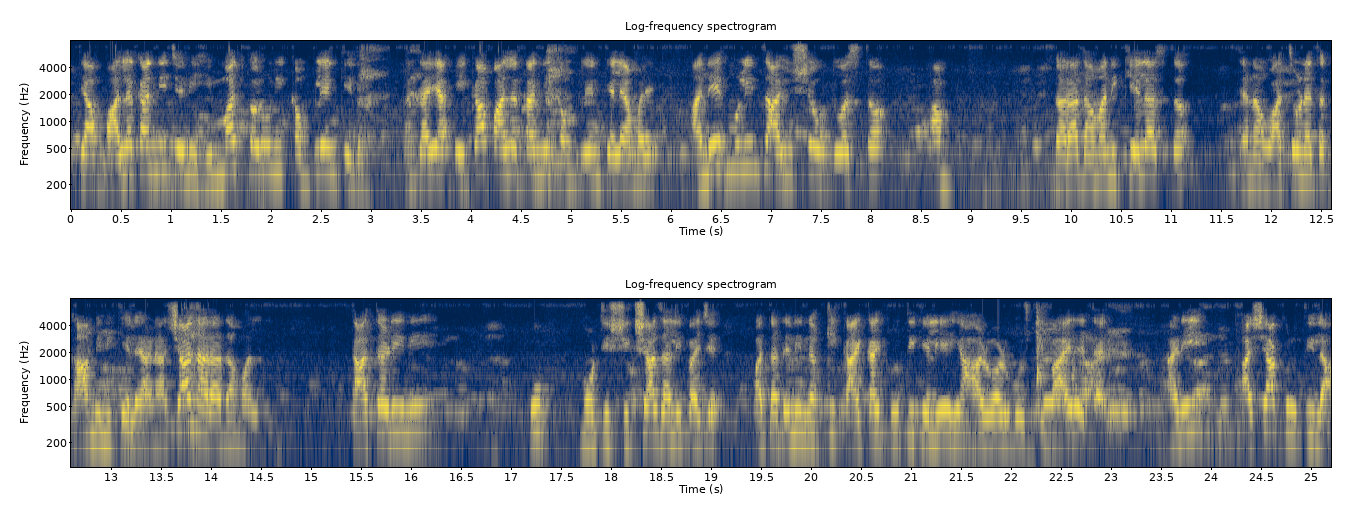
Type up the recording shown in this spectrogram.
त्या पालकांनी ज्यांनी हिंमत करून ही कंप्लेन केली आता या एका पालकांनी कंप्लेन केल्यामुळे अनेक मुलींचं आयुष्य उद्ध्वस्त नराधामांनी केलं असतं. त्यांना वाचवण्याचं काम हिने केलं आणि अशा नराधामाला तातडीने खूप मोठी शिक्षा झाली पाहिजे. आता त्यांनी नक्की काय काय कृती केली आहे ही हळूहळू गोष्टी बाहेर येत आहेत. आणि अशा कृतीला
